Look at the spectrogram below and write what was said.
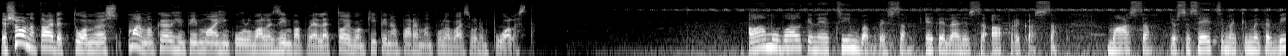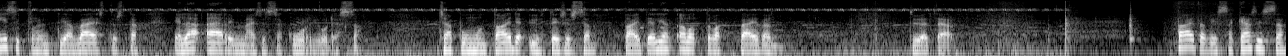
Ja Shona taide tuo myös maailman köyhimpiin maihin kuuluvalle Zimbabwelle toivon kipinän paremman tulevaisuuden puolesta. Aamu valkenee Zimbabwessa eteläisessä Afrikassa – maassa, jossa 75 prosenttia väestöstä elää äärimmäisessä kurjuudessa. Chapungun taideyhteisössä taiteilijat aloittavat päivän työtään. Taitavissa käsissä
